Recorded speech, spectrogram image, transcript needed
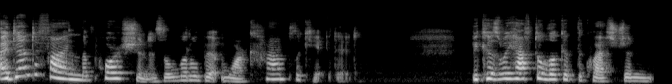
Identifying the portion is a little bit more complicated because we have to look at the question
